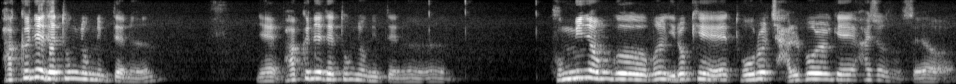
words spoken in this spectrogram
박근혜 대통령님 때는 예, 박근혜 대통령님 때는 국민연금을 이렇게 돈을 잘 벌게 하셨었어요.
